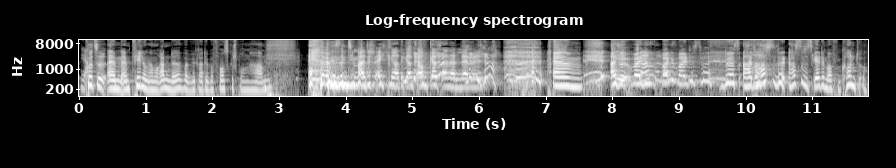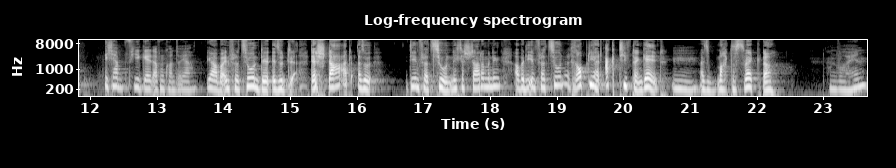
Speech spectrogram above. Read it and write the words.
Ja. kurze ähm, Empfehlung am Rande, weil wir gerade über Fonds gesprochen haben. Wir sind thematisch echt gerade ganz auf einem ganz anderen Level. ähm, also, weil dachte, du, weil du meintest, du hast, du hast also hast du, hast du das Geld immer auf dem Konto? Ich habe viel Geld auf dem Konto, ja. Ja, aber Inflation, der, also der, der Staat, also die Inflation, nicht der Staat unbedingt, aber die Inflation raubt dir halt aktiv dein Geld. Also macht das weg da. Und wohin?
